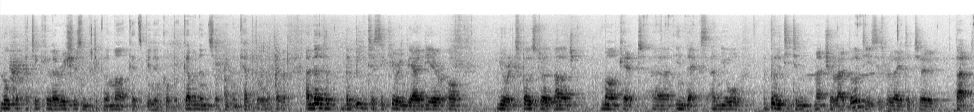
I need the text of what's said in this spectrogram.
look at particular issues in particular markets, be they corporate governance or human capital, whatever. And then the, the beta securing the idea of you're exposed to a large market uh, index, and your ability to match your liabilities is related to that.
